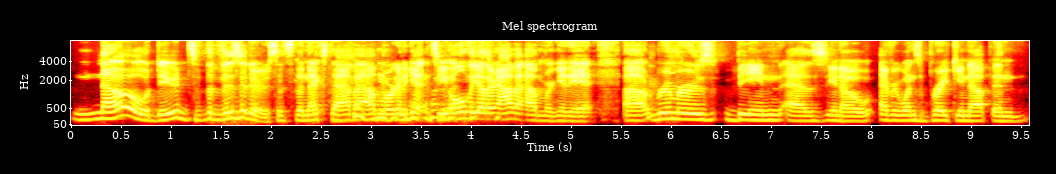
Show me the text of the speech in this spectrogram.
No, dude, it's the Visitors. It's the next ABBA album we're gonna get. It's the only other ABBA album we're gonna get. Uh, rumors being as you know, everyone's breaking up in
